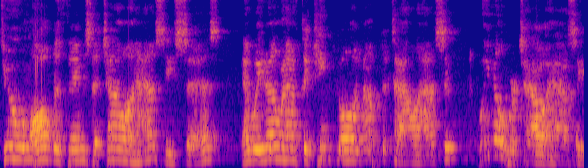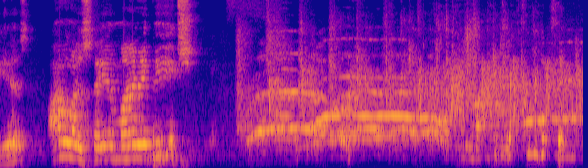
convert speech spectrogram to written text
do all the things that Tallahassee says, and we don't have to keep going up to Tallahassee. We know where Tallahassee is. I want to stay in Miami Beach.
